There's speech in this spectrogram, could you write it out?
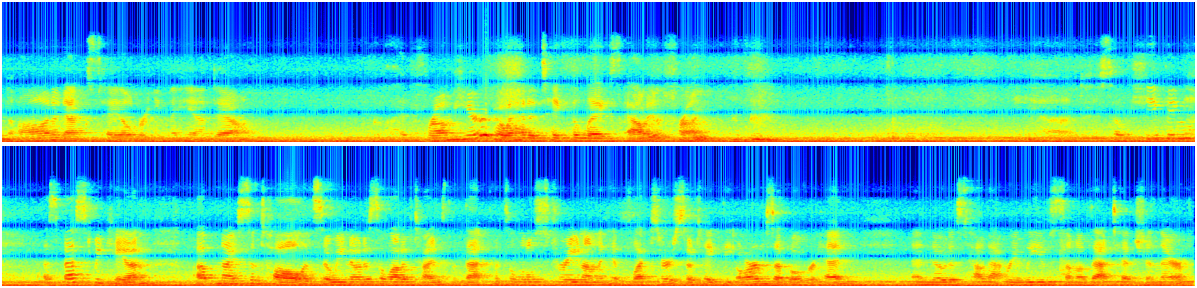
And on an exhale, bringing the hand down. Good. From here, go ahead and take the legs out in front. And so keeping as best we can up nice and tall. And so we notice a lot of times that that puts a little strain on the hip flexors. So take the arms up overhead and notice how that relieves some of that tension there.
